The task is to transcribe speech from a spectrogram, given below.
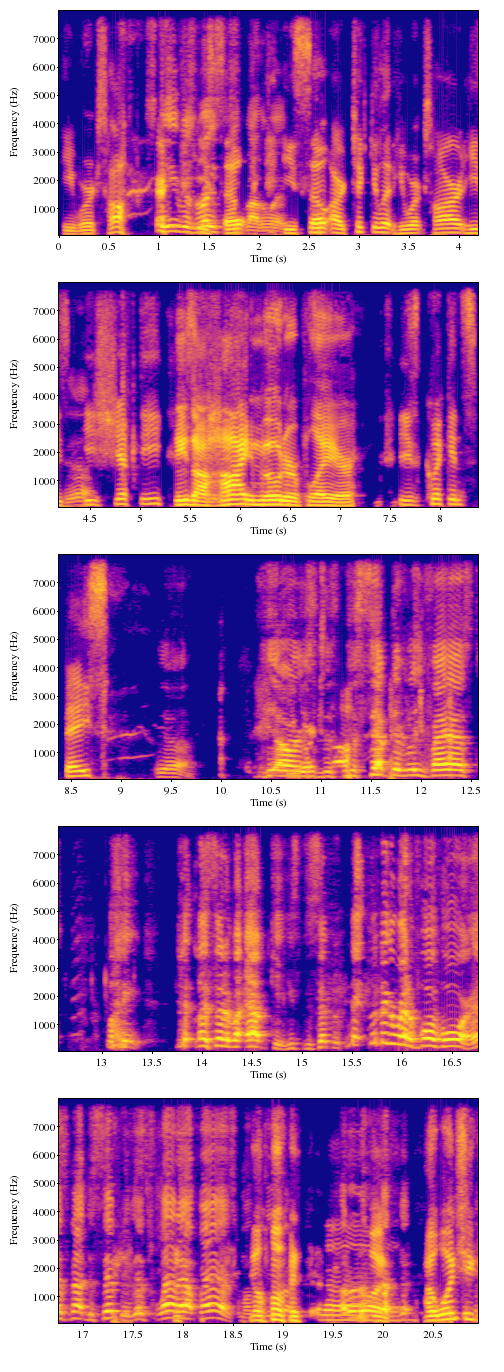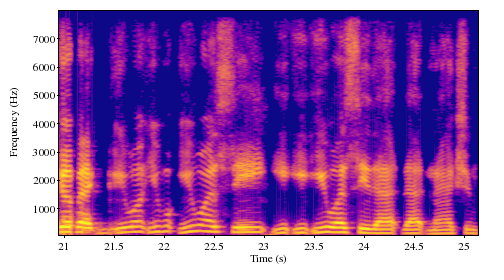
He works hard. Steve is He's racist, so- by the way. He's so articulate. He works hard. He's Yeah. he's shifty. He's a high motor player. He's quick in space. Yeah, he always works de- deceptively fast. Like let's say about Apke, he's deceptive. The nigga ran a four four. That's not deceptive. That's flat out fast. Hold motherfucker. on. I don't I want you to go back. You want you you want to see you, you, you want to see that that in action.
